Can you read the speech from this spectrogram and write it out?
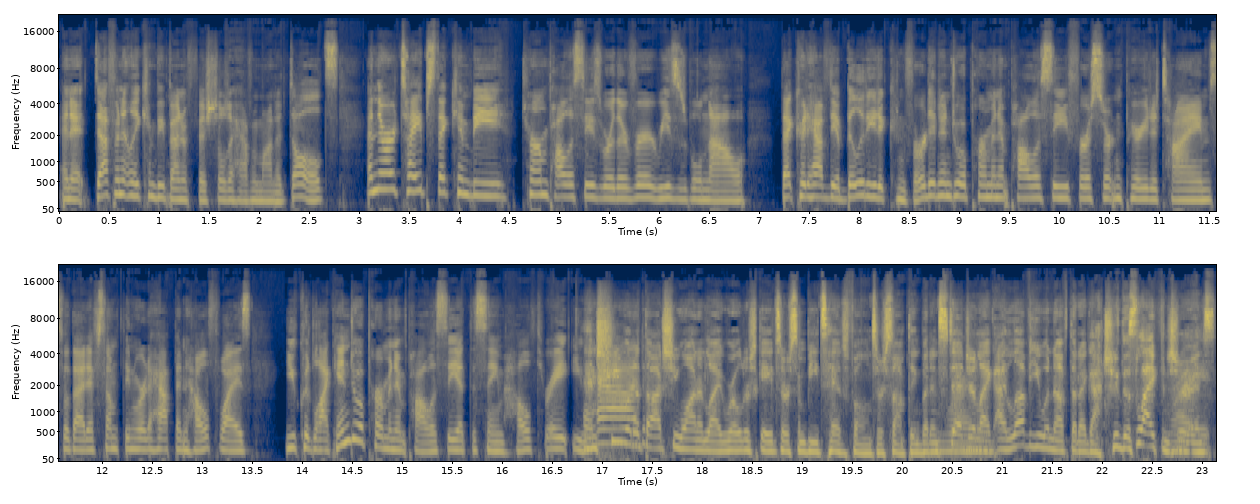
and it definitely can be beneficial to have them on adults. And there are types that can be term policies where they're very reasonable now that could have the ability to convert it into a permanent policy for a certain period of time so that if something were to happen health wise, you could lock into a permanent policy at the same health rate you And she would have thought she wanted like roller skates or some Beats headphones or something. But instead, you're like, I love you enough that I got you this life insurance.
